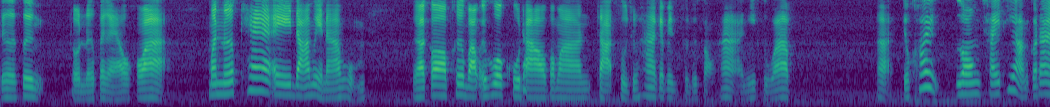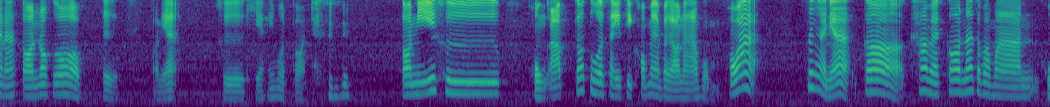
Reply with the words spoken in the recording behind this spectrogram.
เดอร์ซึ่งโดนเนิร์ฟไปแล้ว เพราะว่ามันเนิร์ฟแค่ไอดาเมจนะครับผม แล้วก็เพิ่มบัฟไอพวกคูดาวประมาณจาก 0.5กลายเป็น 0.25 อันนี้ถือว่า อะเดี๋ยวค่อยลองใช้ที่หลังก็ได้นะ ตอนนอกรอบเออตอนเนี้ยคือเคลียร์ให้หมดก่อน ตอนนี้คือผมอัพเจ้าตัวไซติคอมแมนไปแล้วนะครับผม เพราะว่าซึ่งอันเนี้ยก็ค่าแม็กก็น่าจะประมาณคู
